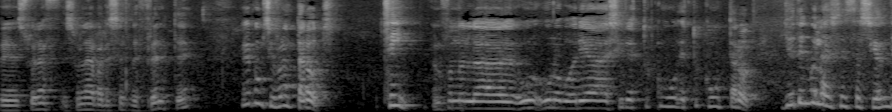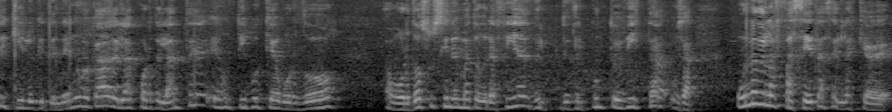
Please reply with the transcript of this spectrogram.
eh, suelen, suelen aparecer de frente. Es como si fueran tarots. Sí, En el fondo la- uno podría decir esto es como esto es como un tarot. Yo tengo la sensación de que lo que tenemos acá por delante es un tipo que abordó, abordó su cinematografía desde el, desde el punto de vista, o sea, una de las facetas en las que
